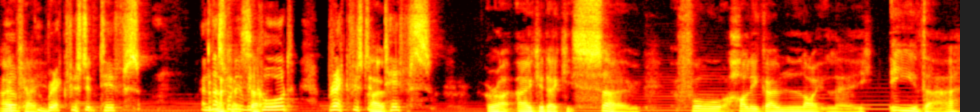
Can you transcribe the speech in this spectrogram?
of Okay. Breakfast at Tiff's? And that's what Okay, it'll so- be called, Breakfast at Oh. Tiff's. Right, okie dokie. So, for Holly Golightly, either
